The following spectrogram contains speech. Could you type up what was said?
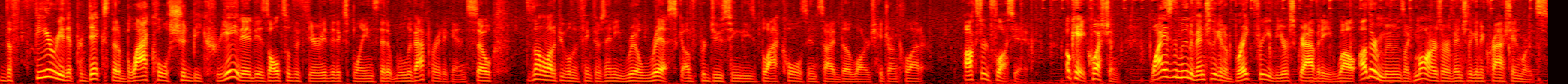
the theory that predicts that a black hole should be created is also the theory that explains that it will evaporate again. So there's not a lot of people that think there's any real risk of producing these black holes inside the Large Hadron Collider. Oxford Flossier. Okay, question. Why is the moon eventually going to break free of the Earth's gravity while other moons like Mars are eventually going to crash inwards?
